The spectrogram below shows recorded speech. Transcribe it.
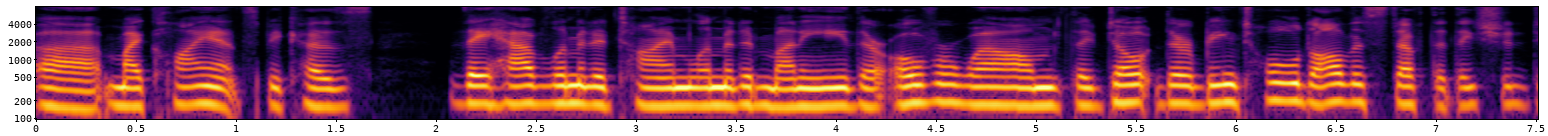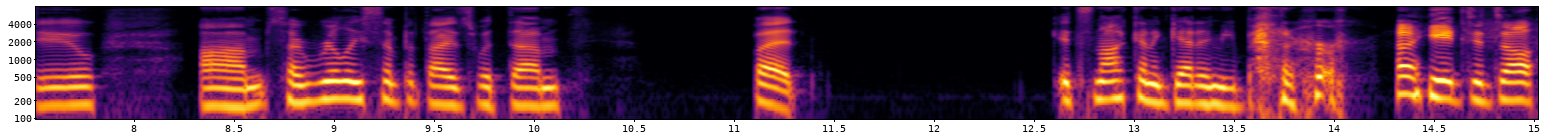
uh, my clients because they have limited time, limited money. They're overwhelmed. They don't, they're being told all this stuff that they should do. Um, so I really sympathize with them. But it's not going to get any better. I hate to tell.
